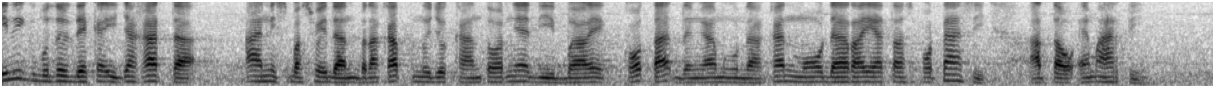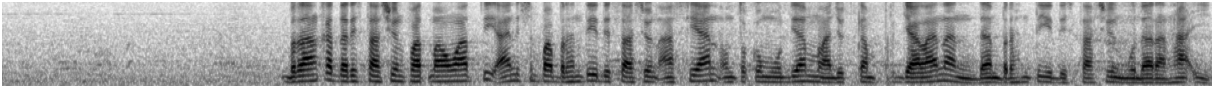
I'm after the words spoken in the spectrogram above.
ini Gubernur DKI Jakarta Anies Baswedan berangkat menuju kantornya di Balai Kota dengan menggunakan moda raya transportasi atau MRT. Berangkat dari stasiun Fatmawati, Anies sempat berhenti di stasiun ASEAN untuk kemudian melanjutkan perjalanan dan berhenti di stasiun Bundaran HI.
